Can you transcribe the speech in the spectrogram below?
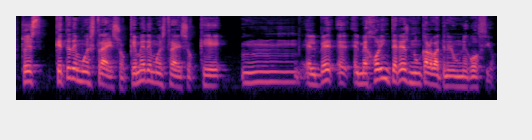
Entonces, ¿qué te demuestra eso? ¿Qué me demuestra eso? Que mm, el, el mejor interés nunca lo va a tener un negocio.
